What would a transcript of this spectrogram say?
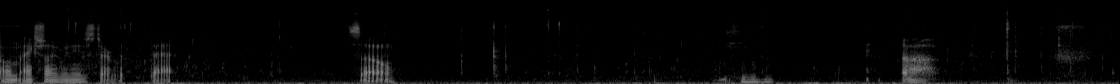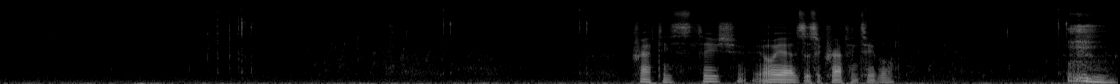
Um, actually, we need to start with that. So. Crafting station. Oh yeah, is this a crafting table?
